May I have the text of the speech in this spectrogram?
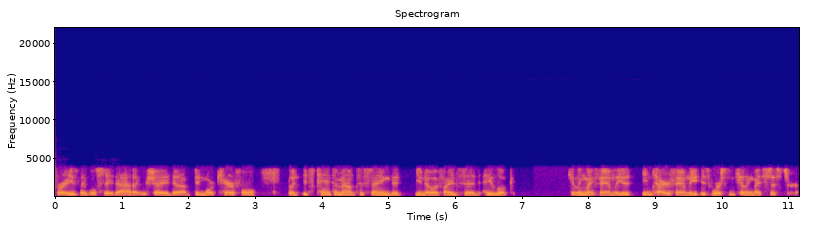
phrased. I will say that. I wish I had uh, been more careful. But it's tantamount to saying that, you know, if I had said, hey, look, killing my family, entire family, is worse than killing my sister.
